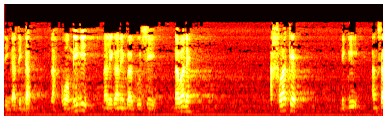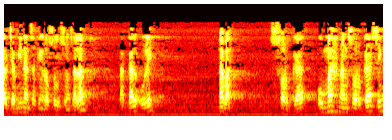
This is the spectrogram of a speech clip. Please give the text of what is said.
Tingkat-tingkat. Nah wong niki nalikane bagusi napa nih akhlake. Niki angsal jaminan saking Rasul SAW bakal oleh napa? Surga umah nang surga sing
